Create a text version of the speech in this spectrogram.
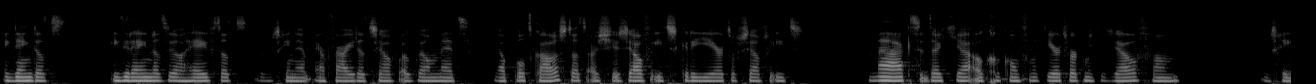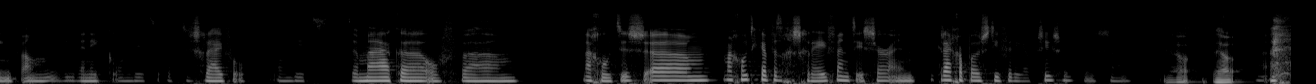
Ik denk dat iedereen dat wel heeft. Dat, misschien heb- ervaar je dat zelf ook wel met jouw podcast. Dat als je zelf iets creëert of zelf iets maakt, dat je ook geconfronteerd wordt met jezelf. Van misschien van wie ben ik om dit op te schrijven of om dit te maken. Of ehm, nou goed, dus ehm, maar goed, ik heb het geschreven en het is er. En ik krijg er positieve reacties op. Dus eh, Ja, ja. Ja.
